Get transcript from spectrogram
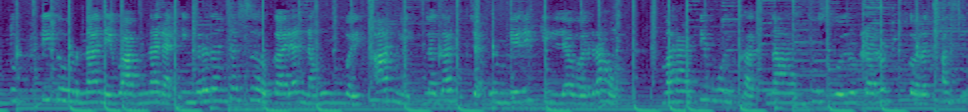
दुपटी धोरणाने वागणाऱ्या इंग्रजांच्या सहकाऱ्यांना मुंबईत आणि लगातच्या उंदेरी किल्ल्यावर राहून मराठी मुलखात नासधूस व लुटालूट करत असे.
